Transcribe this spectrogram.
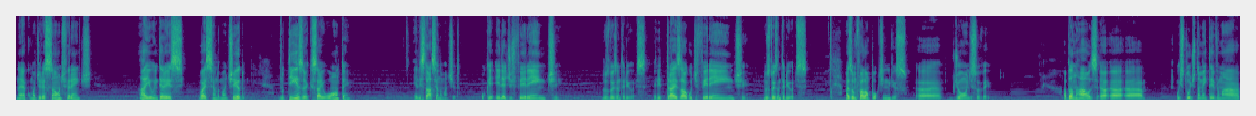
né, com uma direção diferente, aí o interesse vai sendo mantido. No teaser que saiu ontem, ele está sendo mantido, porque ele é diferente dos dois anteriores. Ele traz algo diferente dos dois anteriores. Mas vamos falar um pouquinho disso. Uh, de onde isso veio. A Blumhouse, a, a, o estúdio também teve uma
